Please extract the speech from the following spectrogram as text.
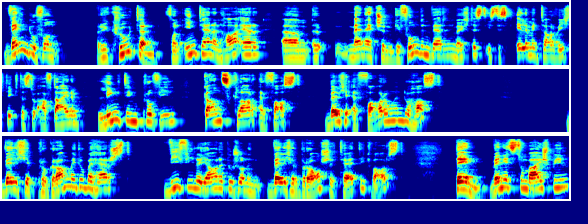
wenn du von Recruitern, von internen HR-Managern ähm, gefunden werden möchtest, ist es elementar wichtig, dass du auf deinem LinkedIn-Profil ganz klar erfasst, welche Erfahrungen du hast, welche Programme du beherrschst, wie viele Jahre du schon in welcher Branche tätig warst. Denn wenn jetzt zum Beispiel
